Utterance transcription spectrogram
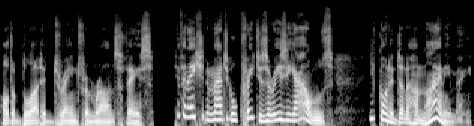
All the blood had drained from Ron's face. Divination and magical creatures are easy owls. You've gone and done a Hermione, mate.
